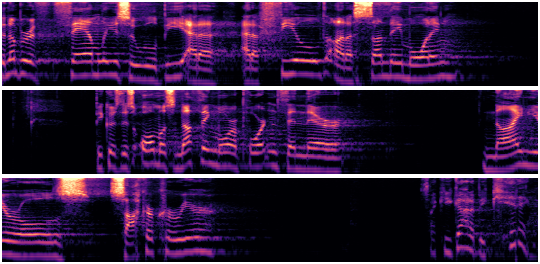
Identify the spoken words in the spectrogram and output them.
the number of families who will be at a, at a field on a Sunday morning because there's almost nothing more important than their nine year old's soccer career. It's like, you got to be kidding.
